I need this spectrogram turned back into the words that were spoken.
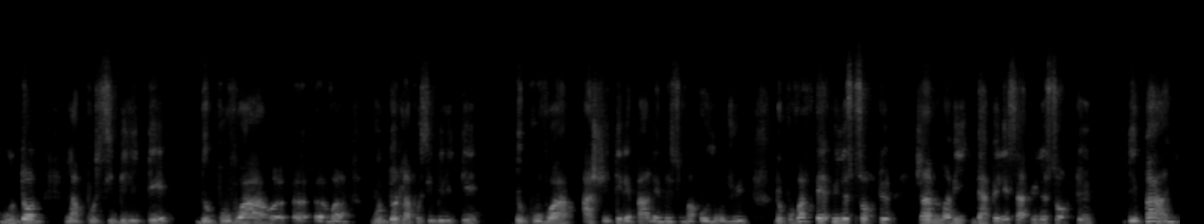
vous donne la possibilité de pouvoir, euh, euh, voilà, vous donne la possibilité de pouvoir acheter des parts d'investissement aujourd'hui, de pouvoir faire une sorte, j'ai envie d'appeler ça une sorte d'épargne.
